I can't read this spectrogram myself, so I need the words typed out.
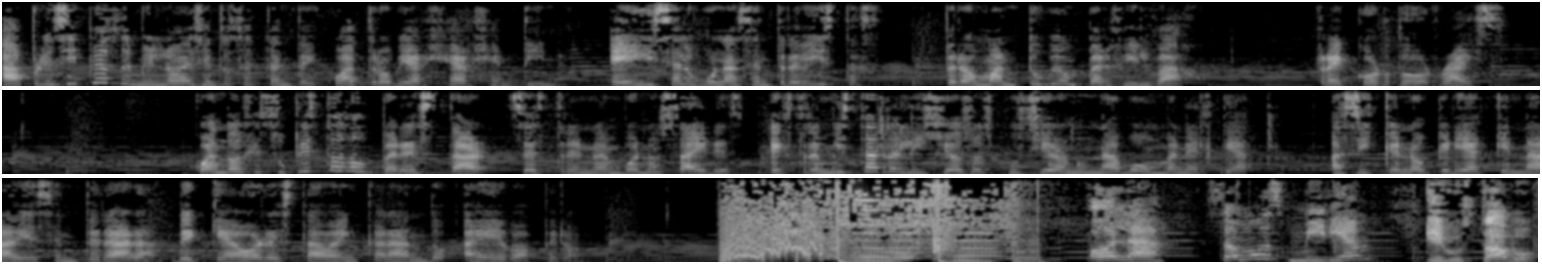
A principios de 1974 viajé a Argentina e hice algunas entrevistas, pero mantuve un perfil bajo, recordó Rice. Cuando Jesucristo Superstar se estrenó en Buenos Aires, extremistas religiosos pusieron una bomba en el teatro, así que no quería que nadie se enterara de que ahora estaba encarando a Eva Perón. Hola, somos Miriam y Gustavo.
